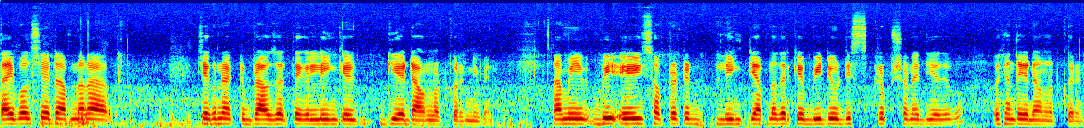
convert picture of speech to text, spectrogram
তাই বলছি এটা আপনারা যে কোনো একটি ব্রাউজার থেকে লিঙ্কে গিয়ে ডাউনলোড করে নেবেন। আমি এই সফটওয়্যারটির লিঙ্কটি আপনাদেরকে ভিডিও ডিসক্রিপশনে দিয়ে দেবো। ওইখান থেকে ডাউনলোড করেন।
